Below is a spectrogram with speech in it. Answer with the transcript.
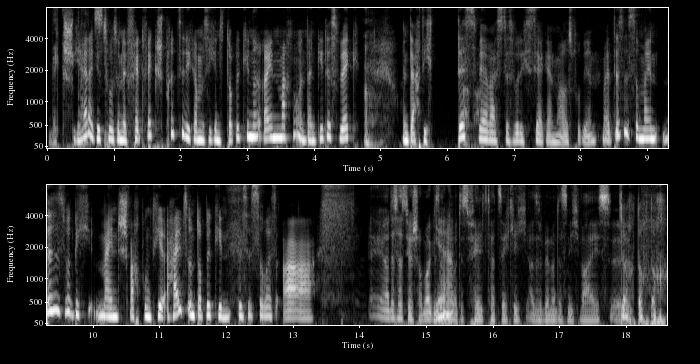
Wegspritzen. ja, da gibt's so so eine Fettwegspritze, die kann man sich ins Doppelkinn reinmachen und dann geht es weg. Aha. Und dachte ich, das wäre was, das würde ich sehr gern mal ausprobieren. Weil das ist so mein, das ist wirklich mein Schwachpunkt hier. Hals und Doppelkinn, das ist sowas, ah, Ja, das hast du ja schon mal gesagt, Ja. aber das fällt tatsächlich, also wenn man das nicht weiß, äh, doch, doch, doch.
